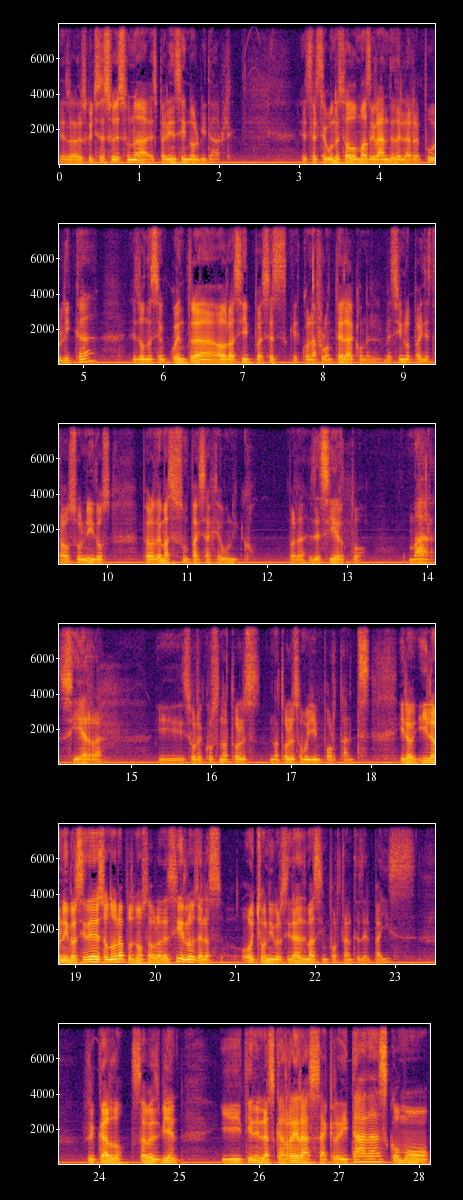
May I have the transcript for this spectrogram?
eh, radioescuchos eso es una experiencia inolvidable es el segundo estado más grande de la República, es donde se encuentra, ahora sí, pues es con la frontera con el vecino país de Estados Unidos, pero además es un paisaje único, ¿verdad? Es desierto, mar, sierra, y sus recursos naturales, naturales son muy importantes. Y, y, la Universidad de Sonora, pues no sabrá decirlo, es de las ocho universidades más importantes del país. Ricardo, sabes bien, y tiene las carreras acreditadas como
